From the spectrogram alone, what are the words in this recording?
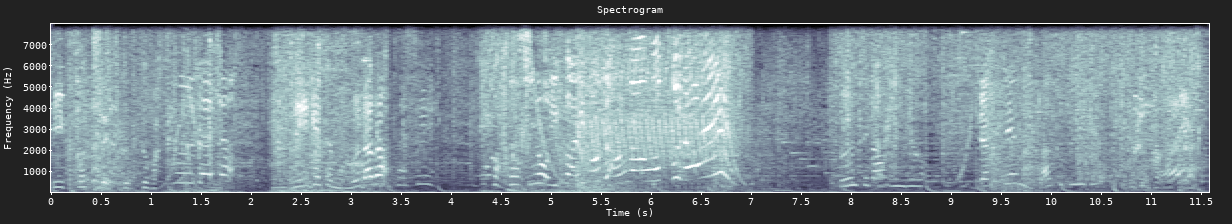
一発で吹っ飛ばす無駄だ逃げても無駄だ私の怒りの弾丸をくらえ分析完了弱点のバックーですはい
